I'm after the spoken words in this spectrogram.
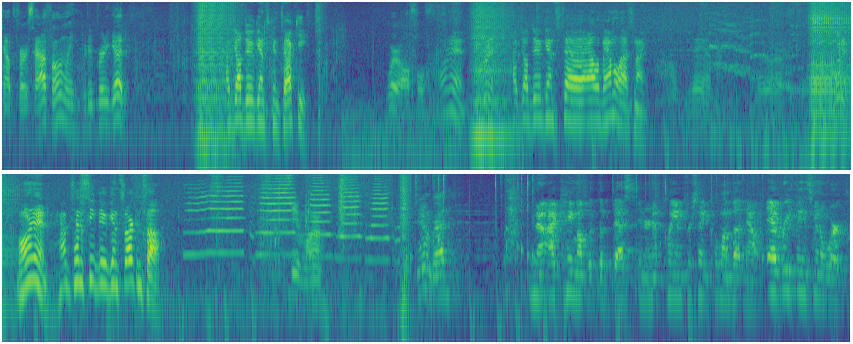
Count the first half only. We did pretty good. How'd y'all do against Kentucky? We're awful. Morning. How'd y'all do against uh, Alabama last night? Oh, man. Uh, morning. Morning. How'd Tennessee do against Arkansas? See you tomorrow. What you doing, Brad? You know, I came up with the best internet plan for St. Columba. Now everything's gonna work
